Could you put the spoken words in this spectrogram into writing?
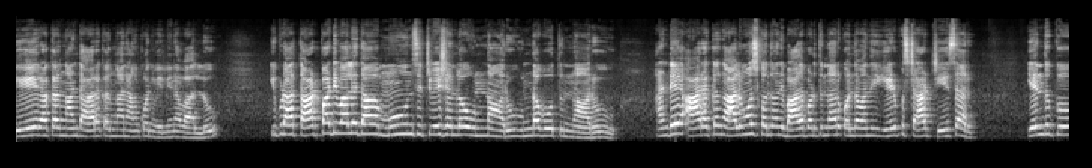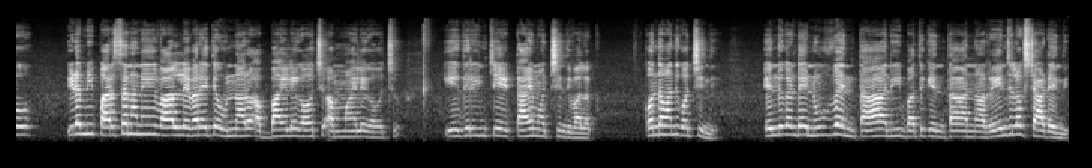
ఏ రకంగా అంటే ఆ రకంగానే అనుకొని వెళ్ళిన వాళ్ళు ఇప్పుడు ఆ థర్డ్ పార్టీ వాళ్ళే ద మూన్ సిచ్యువేషన్లో ఉన్నారు ఉండబోతున్నారు. అంటే ఆ రకంగా ఆల్మోస్ట్ కొంతమంది బాధపడుతున్నారు కొంతమంది ఏడుపు స్టార్ట్ చేశారు. ఎందుకు? ఇక్కడ మీ పర్సన్ అనే వాళ్ళు ఎవరైతే ఉన్నారో అబ్బాయిలే కావచ్చు అమ్మాయిలే కావచ్చు ఎదిరించే టైం వచ్చింది వాళ్ళకు. కొంతమందికి వచ్చింది. ఎందుకంటే నువ్వెంత నీ బతికెంత అన్న రేంజ్లోకి స్టార్ట్ అయింది.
